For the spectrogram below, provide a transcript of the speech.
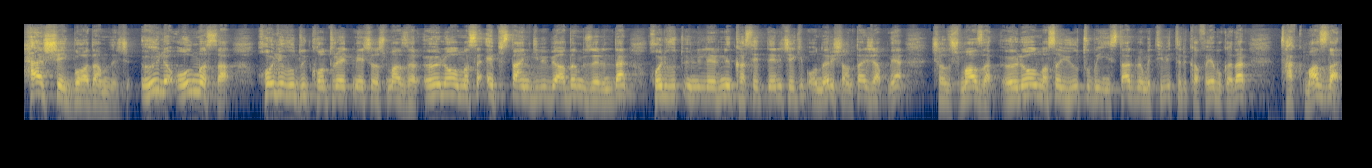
her şey bu adamlar için. Öyle olmasa Hollywood'u kontrol etmeye çalışmazlar. Öyle olmasa Epstein gibi bir adam üzerinden Hollywood ünlülerinin kasetlerini çekip onları şantaj yapmaya çalışmazlar. Öyle olmasa YouTube'u, Instagram'ı, Twitter'ı kafaya bu kadar takmazlar.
